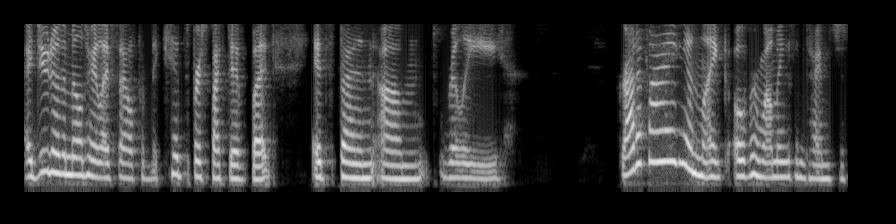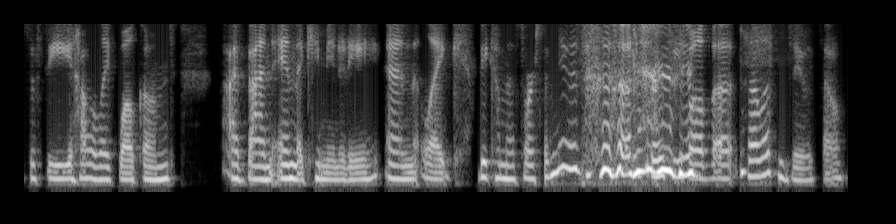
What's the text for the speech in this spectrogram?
I do know the military lifestyle from the kids perspective but it's been um, really gratifying and like overwhelming sometimes just to see how like welcomed I've been in the community and like become a source of news for people to, to listen to. So,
